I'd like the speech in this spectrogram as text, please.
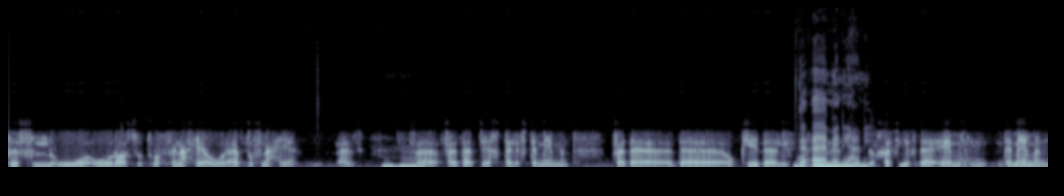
طفل وراسه تروح في ناحية ورقبته في ناحية. فده بيختلف تماما. فده ده أوكي ده ده آمن يعني. الخفيف ده آمن تماما.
